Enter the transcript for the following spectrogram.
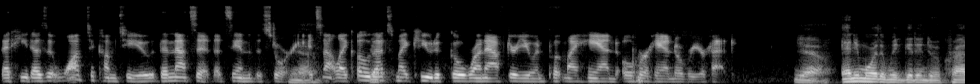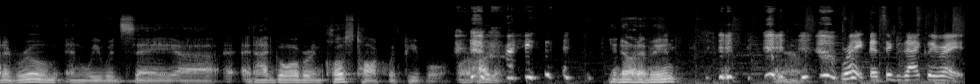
that he doesn't want to come to you, then that's it. That's the end of the story. Yeah. It's not like, oh, that's my cue to go run after you and put my hand over hand over your head. Yeah. Any more than we'd get into a crowded room and we would say, uh, and I'd go over and close talk with people or hug them. right. You know what I mean? Right. That's exactly right.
